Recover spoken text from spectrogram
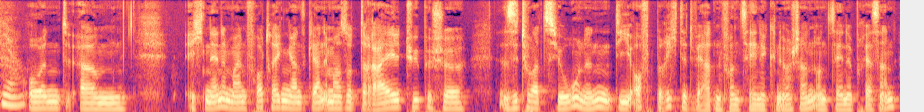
Ja. Und ähm, ich nenne in meinen Vorträgen ganz gern immer so drei typische Situationen, die oft berichtet werden von Zähneknirschern und Zähnepressern,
